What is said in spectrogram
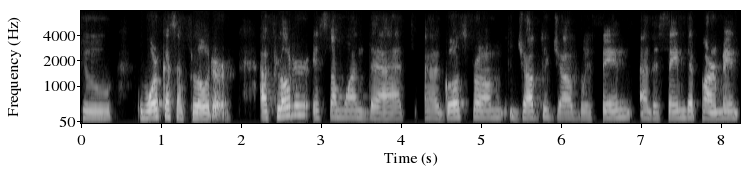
to work as a floater. A floater is someone that uh, goes from job to job within uh, the same department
